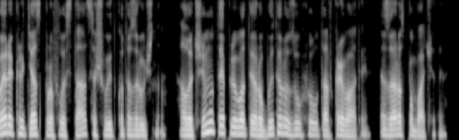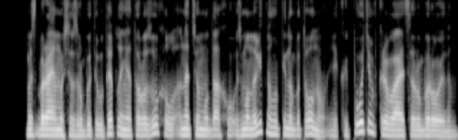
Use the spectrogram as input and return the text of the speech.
Перекриття з профлиста це швидко та зручно. Але чим утеплювати, робити розухол та вкривати? Зараз побачите. Ми збираємося зробити утеплення та розухол на цьому даху з монолітного пінобетону, який потім вкривається рубероїдом.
